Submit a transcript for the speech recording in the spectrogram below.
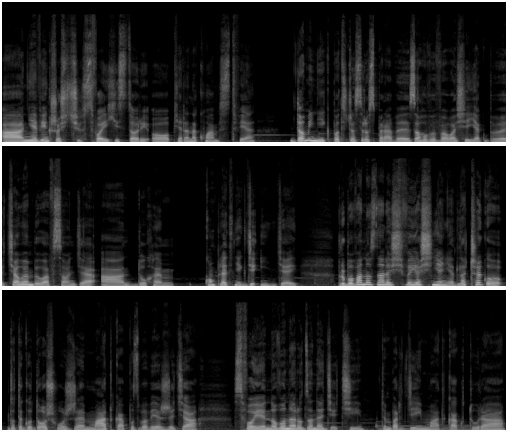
a nie większość swojej historii opiera na kłamstwie. Dominik podczas rozprawy zachowywała się jakby ciałem była w sądzie, a duchem kompletnie gdzie indziej. Próbowano znaleźć wyjaśnienie, dlaczego do tego doszło, że matka pozbawia życia swoje nowonarodzone dzieci, tym bardziej matka, która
